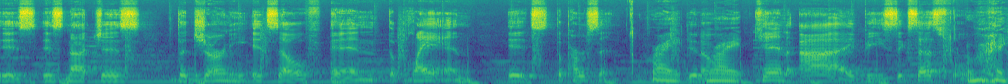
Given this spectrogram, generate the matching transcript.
it's it's not just the journey itself and the plan, it's the person. Right. You know, right. can I be successful? Right.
